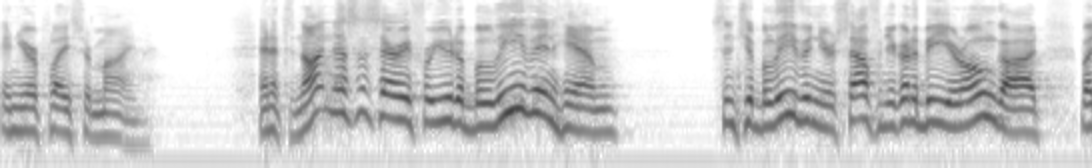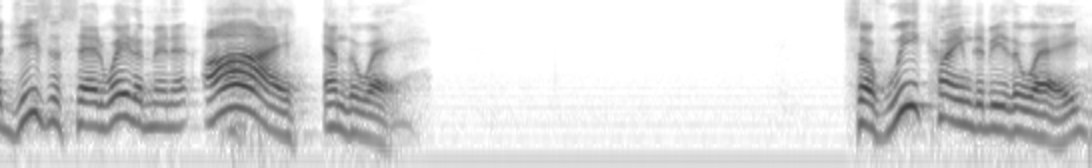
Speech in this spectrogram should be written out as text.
in your place or mine. And it's not necessary for you to believe in him since you believe in yourself and you're going to be your own God. But Jesus said, wait a minute, I am the way. So if we claim to be the way,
